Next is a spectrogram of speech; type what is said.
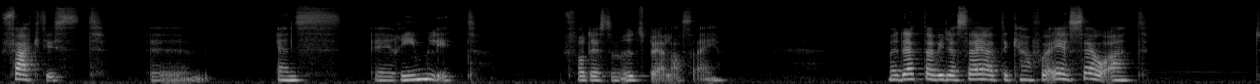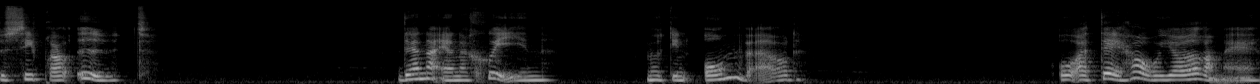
faktiskt eh, ens är rimligt för det som utspelar sig. Med detta vill jag säga att det kanske är så att du sipprar ut denna energin mot din omvärld. Och att det har att göra med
